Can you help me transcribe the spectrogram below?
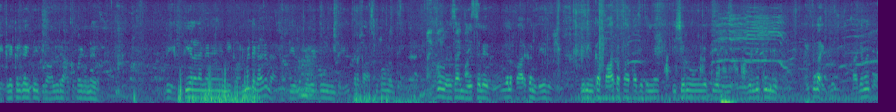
ఎక్కడెక్కడికైతే ఇప్పుడు ఆల్రెడీ ఆక్యుపైడ్ ఉన్నాయో అంటే ఎఫ్టీఎల్ అనగానే నీ గవర్నమెంటే కాదు కదా. ఎఫ్టీఎల్లో ప్రైవేట్ భూములు ఉంటాయి చాలా కాస్ట్ భూములు ఉంటాయి. ఇప్పుడు వ్యవసాయం చేస్తలేరు ఇలా పారకం లేదు. మీరు ఇంకా పాత ప- ఈ చెరువు ఎఫ్టీఎల్ ఒకటి చెప్పింది మీకు అవుతుందా ఇప్పుడు? సాధ్యమవుతుందా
